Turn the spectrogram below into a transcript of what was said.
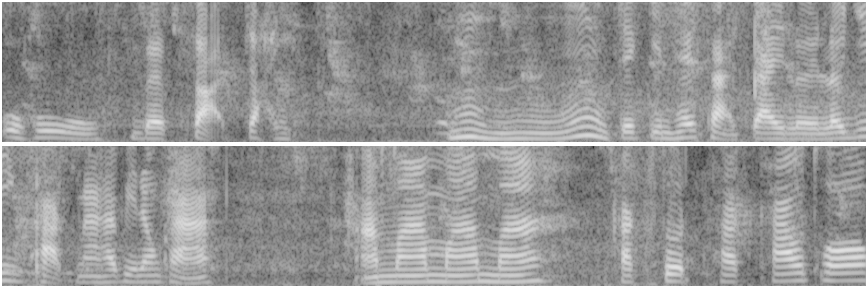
โอ้โหแบบสะใจ อืมจะกินให้สะใจเลยแล้วยิ่งผักนะคะพี่น้องขา อามามามาผักสดผักขาวทอง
